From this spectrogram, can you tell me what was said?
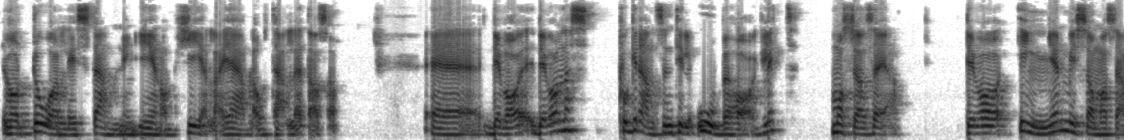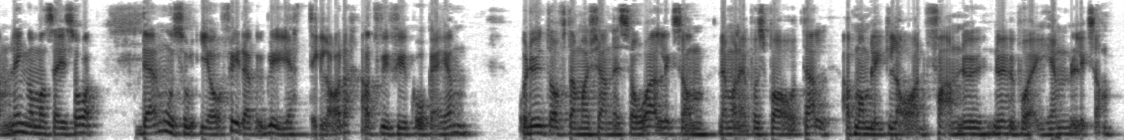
Det var dålig stämning genom hela jävla hotellet alltså. Eh, det var, det var näst på gränsen till obehagligt. Måste jag säga. Det var ingen midsommarstämning om man säger så. Däremot så jag och Frida vi blev jätteglada att vi fick åka hem. Och det är ju inte ofta man känner så liksom när man är på spahotell. Att man blir glad. Fan nu, nu är vi på väg hem liksom.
